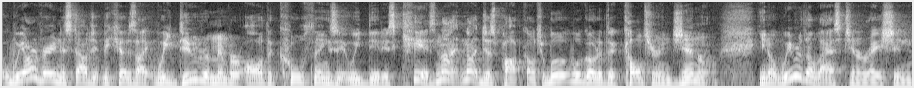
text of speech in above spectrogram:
we are very nostalgic because like we do remember all the cool things that we did as kids not not just pop culture. We'll, we'll go to the culture in general. You know we were the last generation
